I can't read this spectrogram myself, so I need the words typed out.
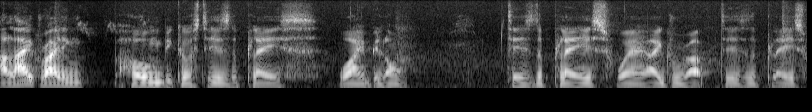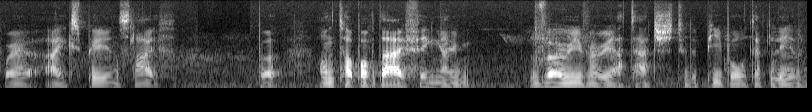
I like riding home because this is the place where I belong. This is the place where I grew up. This is the place where I experienced life. But on top of that, I think I'm very, very attached to the people that live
